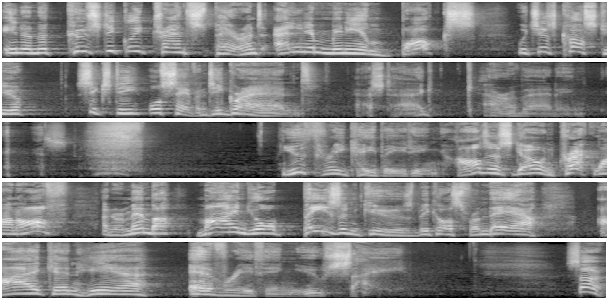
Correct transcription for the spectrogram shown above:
in an acoustically transparent aluminium box, which has cost you 60 or 70 grand. Hashtag caravanning. Yes. You three keep eating. I'll just go and crack one off. And remember, mind your P's and Q's because from there I can hear everything you say. So,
